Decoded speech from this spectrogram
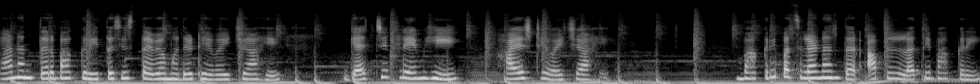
यानंतर भाकरी तशीच तव्यामध्ये ठेवायची आहे. गॅसची फ्लेम ही हायस्ट ठेवायची आहे. भाकरी पचल्यानंतर आपल्याला ती भाकरी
